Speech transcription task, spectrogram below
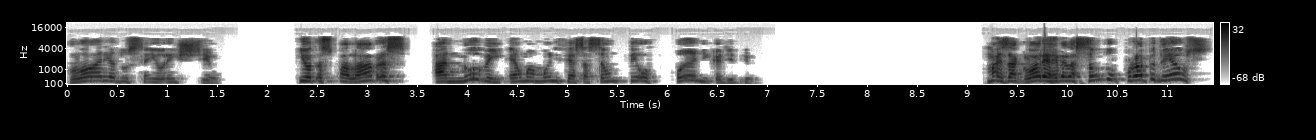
glória do Senhor encheu. Em outras palavras, a nuvem é uma manifestação teofânica de Deus. Mas a glória é a revelação do próprio Deus.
